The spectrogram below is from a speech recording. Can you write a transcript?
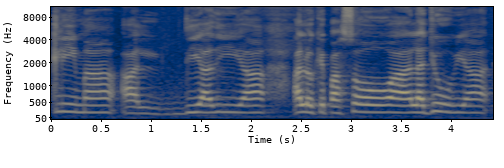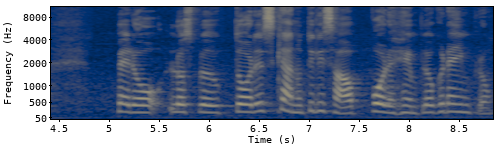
clima, al día a día, a lo que pasó, a la lluvia, pero los productores que han utilizado, por ejemplo, GrainPro,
